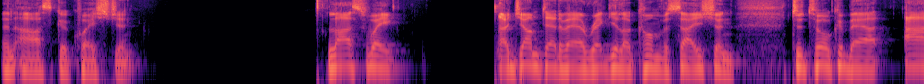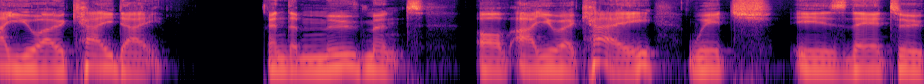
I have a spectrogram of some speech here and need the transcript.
and ask a question. Last week, I jumped out of our regular conversation to talk about Are You OK Day and the movement of Are You OK, which is there to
